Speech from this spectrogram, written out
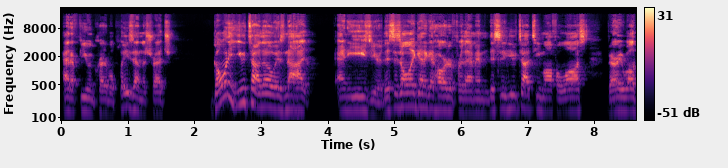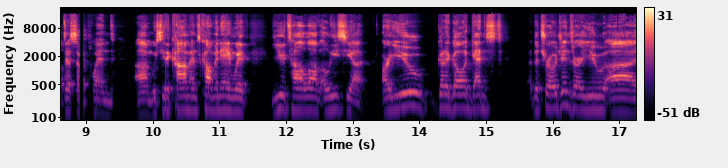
had a few incredible plays on the stretch. Going to Utah, though, is not any easier. This is only going to get harder for them. And this is a Utah team off a loss, very well disciplined. Um, we see the comments coming in with Utah love. Alicia, are you going to go against the Trojans or are you uh,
